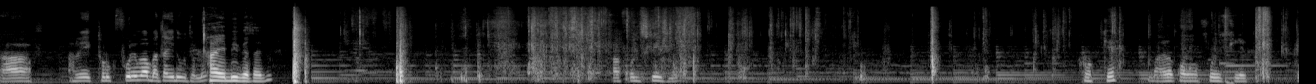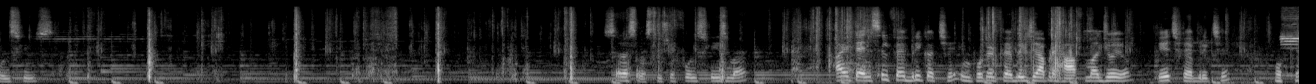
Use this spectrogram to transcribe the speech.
આ હવે એક થોડુંક ફૂલમાં બતાવી દઉં તમને હા એ બી બતાવી દઉં આ ફૂલ સ્લીવમાં ઓકે બાળકોનું ફૂલ સ્લીવ ફૂલ સ્લીવ્સ સરસ વસ્તુ ફોન સ્લીવ છે મે આ ટેન્સેલ ફેબ્રિક છે ઈમ્પોર્ટેડ ફેબ્રિક જે આપણે હાફ માં જોયો એ જ ફેબ્રિક છે ઓકે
